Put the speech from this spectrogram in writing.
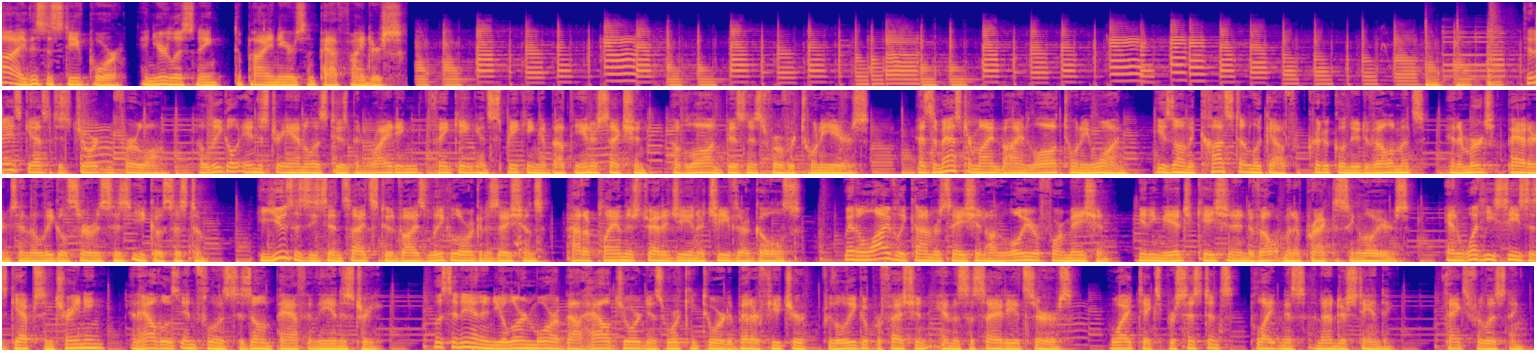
Hi, this is Steve Poor, and you're listening to Pioneers and Pathfinders. Today's guest is Jordan Furlong, a legal industry analyst who's been writing, thinking, and speaking about the intersection of law and business for over 20 years. As the mastermind behind Law 21, he is on the constant lookout for critical new developments and emerging patterns in the legal services ecosystem. He uses these insights to advise legal organizations how to plan their strategy and achieve their goals. We had a lively conversation on lawyer formation, meaning the education and development of practicing lawyers, and what he sees as gaps in training and how those influenced his own path in the industry. Listen in and you'll learn more about how Jordan is working toward a better future for the legal profession and the society it serves, why it takes persistence, politeness, and understanding. Thanks for listening.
